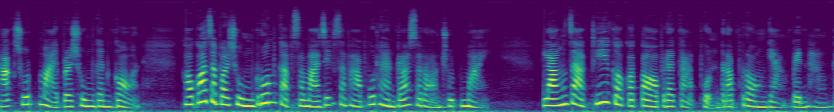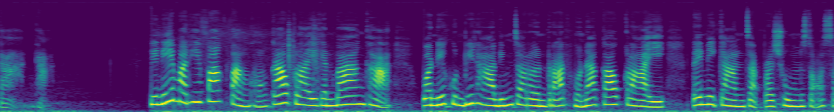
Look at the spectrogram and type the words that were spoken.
พรรคชุดใหม่ประชุมกันก่อน เขาก็จะประชุมร่วมกับสมาชิกสภาผู้แทนราษฎรชุดใหม่ หลังจากที่กกตประกาศผลรับรองอย่างเป็นทางการค่ะ ทีนี้มาที่ฝากฝั่งของก้าวไกลกันบ้างค่ะ วันนี้คุณพิธาลิมเจริญรัตหัวหน้าก้าวไกล ได้มีการจัดประชุมสส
